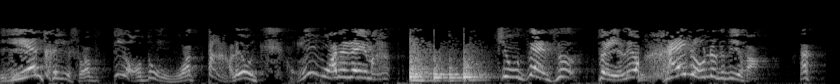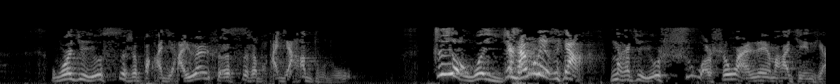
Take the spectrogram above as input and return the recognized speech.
也可以说调动我大辽穷国的人马。就在此北辽海州这个地方，我就有四十八家元帅，四十八家都督。只要我一声令下，那就有数十万人马今天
